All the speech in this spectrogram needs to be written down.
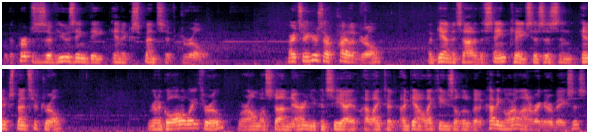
for the purposes of using the inexpensive drill. All right, so here's our pilot drill. Again, it's out of the same case. This is an inexpensive drill. We're going to go all the way through. We're almost done there. And you can see I, I like to, again, I like to use a little bit of cutting oil on a regular basis.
